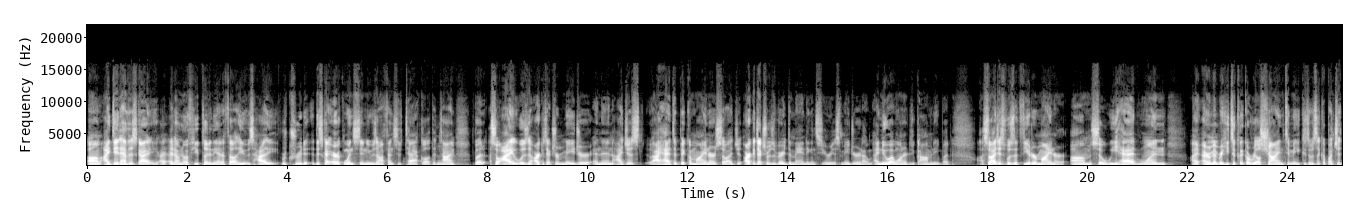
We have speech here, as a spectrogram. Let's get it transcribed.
Um, I did have this guy. I, I don't know if he played in the NFL. He was highly recruited. This guy Eric Winston. He was an offensive tackle at the time. But so I was an architecture major, and then I just I had to pick a minor. So I just architecture was a very demanding and serious major, and I, I knew I wanted to do comedy, but so I just was a theater minor. Um, so we had one. I, I remember he took like a real shine to me because it was like a bunch of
